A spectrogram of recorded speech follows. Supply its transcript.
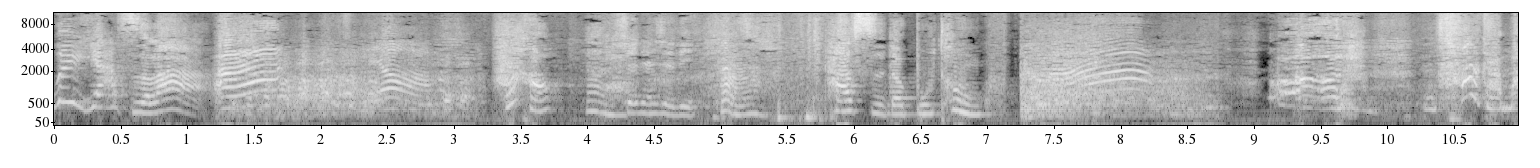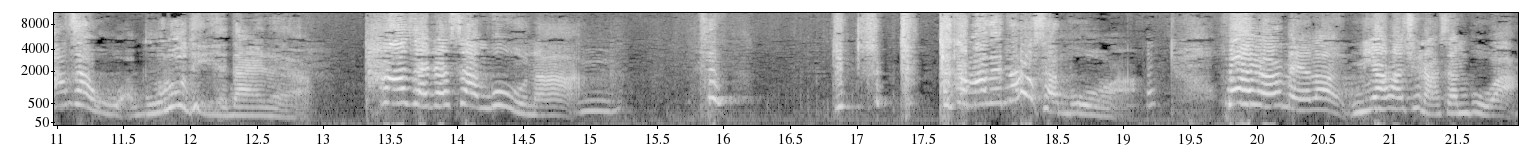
龟压死了啊？你？怎么样啊？还好，嗯，谢天谢地。他死的不痛苦。啊，啊他干嘛在我轱辘底下待着呀？他在这散步呢。这这这他干嘛在这儿散步啊？花园没了，你让他去哪儿散步啊？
